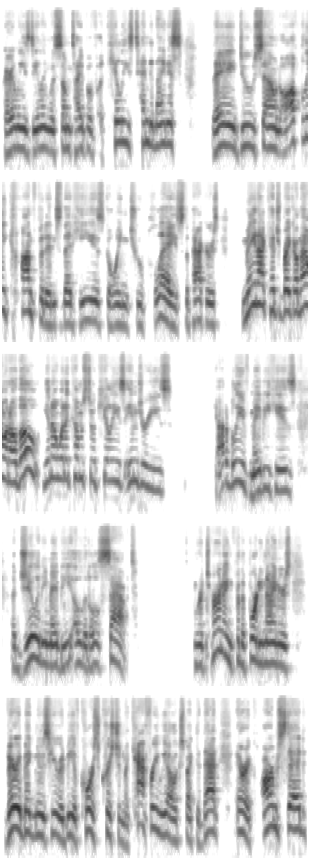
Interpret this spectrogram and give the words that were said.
Apparently, he's dealing with some type of Achilles tendonitis they do sound awfully confident that he is going to play. So the Packers may not catch a break on that one. Although, you know, when it comes to Achilles injuries, got to believe maybe his agility may be a little sapped. Returning for the 49ers, very big news here would be, of course, Christian McCaffrey. We all expected that. Arik Armstead,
